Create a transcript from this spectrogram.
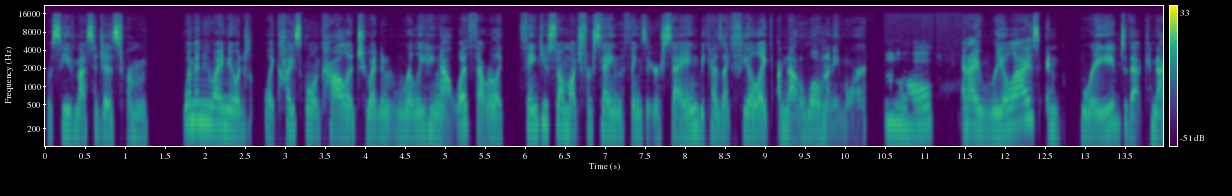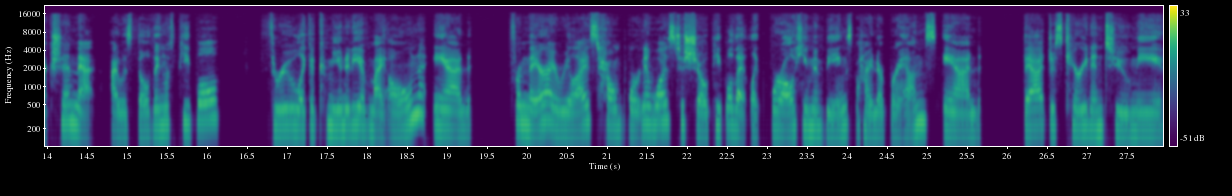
receive messages from women who I knew in like high school and college who I didn't really hang out with that were like, thank you so much for saying the things that you're saying because I feel like I'm not alone anymore. Oh. And I realized and craved that connection that I was building with people through like a community of my own. And from there, I realized how important it was to show people that like we're all human beings behind our brands. And that just carried into me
